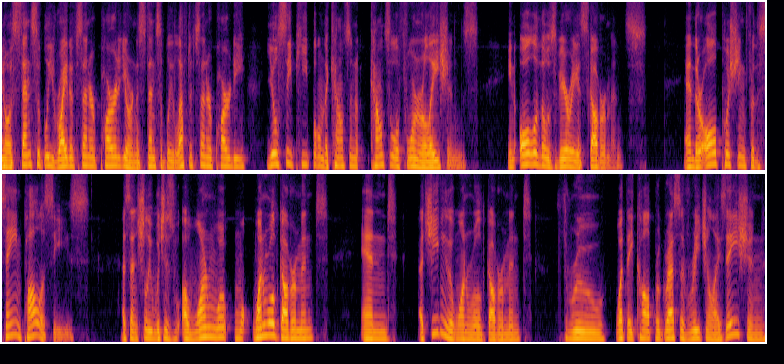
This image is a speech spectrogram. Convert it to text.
you know, ostensibly right of center party or an ostensibly left of center party, you'll see people in the Council, Council of Foreign Relations in all of those various governments. And they're all pushing for the same policies, essentially, which is a one, one world government and achieving the one world government through what they call progressive regionalization,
